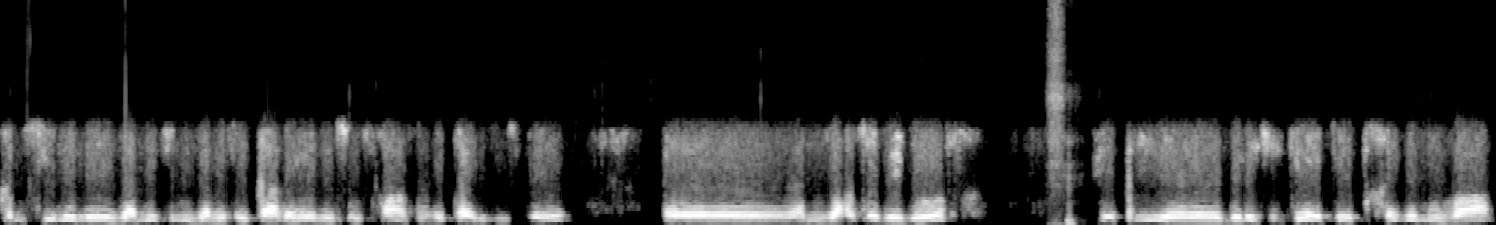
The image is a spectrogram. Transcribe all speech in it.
comme si les, les années qui nous avaient séparés, les souffrances n'avaient pas existé. Euh, elle nous a refait des gaufres. Et puis, euh, de les quitter était très émouvant.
